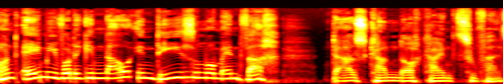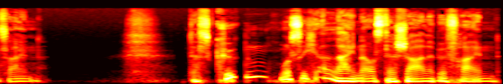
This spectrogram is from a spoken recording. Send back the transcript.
Und Amy wurde genau in diesem Moment wach. Das kann doch kein Zufall sein. Das Küken muss sich allein aus der Schale befreien.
